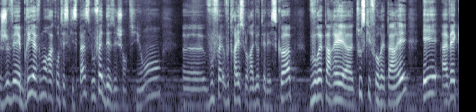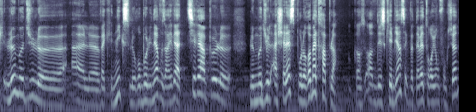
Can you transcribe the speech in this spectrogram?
je vais brièvement raconter ce qui se passe. Vous faites des échantillons, euh, vous, travaillez sur le radiotélescope, vous réparez euh, tout ce qu'il faut réparer, et avec le module, euh, le- avec Nix, le robot lunaire, vous arrivez à tirer un peu le, le module HLS pour le remettre à plat. Donc, en- en- ce qui est bien, c'est que votre navette Orion fonctionne,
